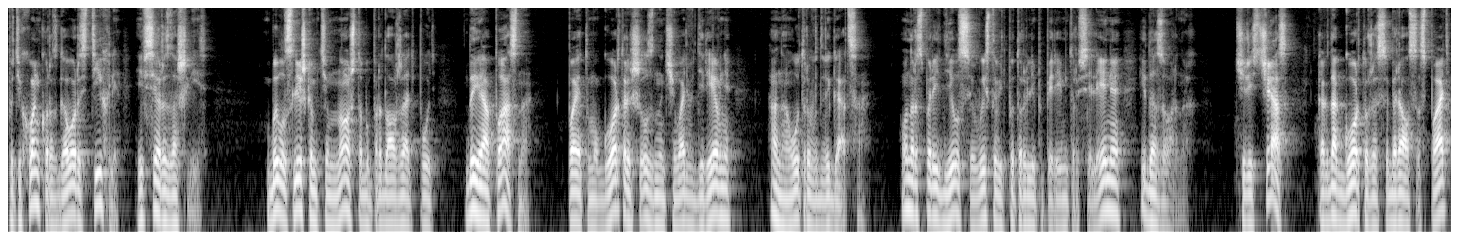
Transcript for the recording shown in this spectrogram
Потихоньку разговоры стихли, и все разошлись. Было слишком темно, чтобы продолжать путь, да и опасно, поэтому Горд решил заночевать в деревне, а на утро выдвигаться. Он распорядился выставить патрули по периметру селения и дозорных. Через час, когда Горд уже собирался спать,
